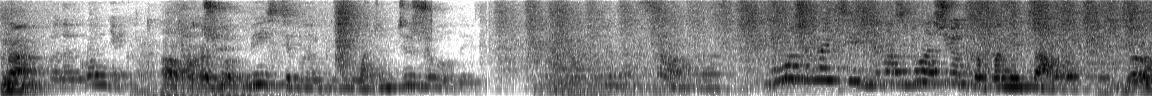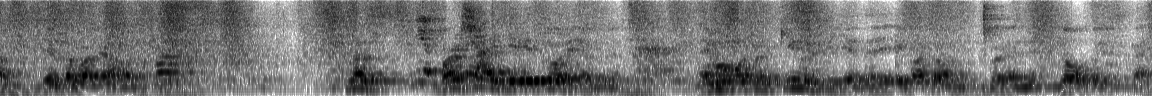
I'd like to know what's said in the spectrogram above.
На. подоконник. А, погоди. что, вместе будем поднимать, он тяжелый. Этот самый. Не можем найти, где у нас была щетка по металлу. Да, где-то валялось. У нас Нет, большая территория, блин. И мы можем кинуть где-то и потом, блин, долго искать.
